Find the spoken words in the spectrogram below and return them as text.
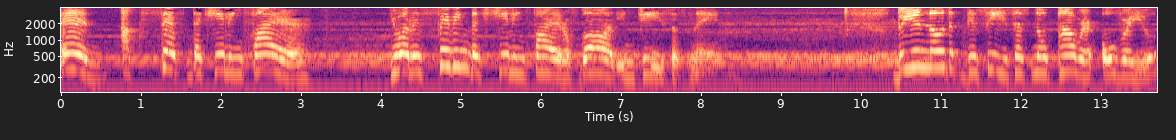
and accept the healing fire. You are receiving the healing fire of God in Jesus' name. Do you know that disease has no power over you?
